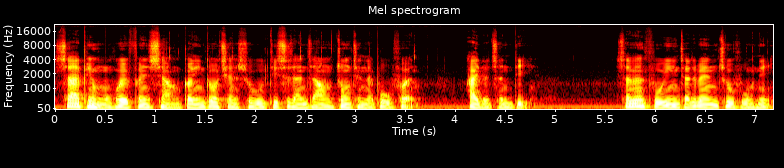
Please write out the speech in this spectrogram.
下一篇我们会分享《哥林多前书》第十三章中间的部分——爱的真谛。三分福音在这边祝福你，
